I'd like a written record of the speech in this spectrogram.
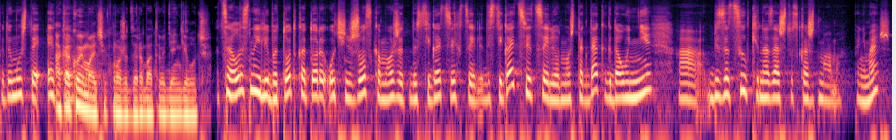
Потому что это... А какой мальчик может зарабатывать деньги лучше? Целостный, либо тот, который очень жестко может достигать своих целей. Достигать своих целей он может тогда, когда он не а, без отсылки назад, что скажет мама, понимаешь?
